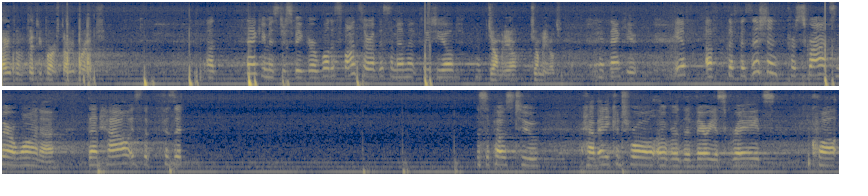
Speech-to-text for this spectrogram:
April 51st, Dr. Prince. Uh, Thank you, Mr. Speaker. Will the sponsor of this amendment please yield? Gentleman yield- gentleman yields. Okay, thank you. If uh, the physician prescribes marijuana, then how is the physician supposed to have any control over the various grades, qual-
